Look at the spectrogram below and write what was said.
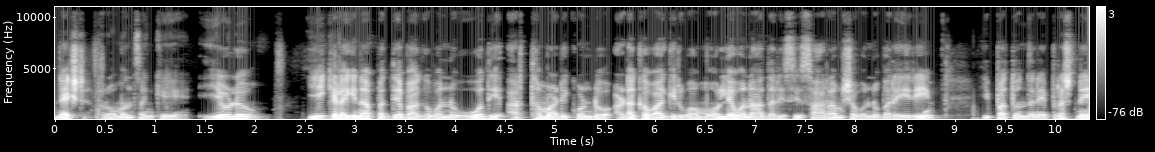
ನೆಕ್ಸ್ಟ್ ರೋಮನ್ ಸಂಖ್ಯೆ ಏಳು. ಈ ಕೆಳಗಿನ ಪದ್ಯಭಾಗವನ್ನು ಓದಿ ಅರ್ಥ ಮಾಡಿಕೊಂಡು ಅಡಕವಾಗಿರುವ ಮೌಲ್ಯವನ್ನಾಧರಿಸಿ ಸಾರಾಂಶವನ್ನು ಬರೆಯಿರಿ. ಇಪ್ಪತ್ತೊಂದನೇ ಪ್ರಶ್ನೆ,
